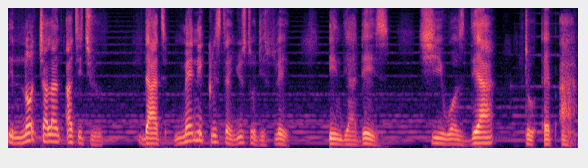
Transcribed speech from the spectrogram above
the nonchalant attitude that many Christians used to display in their days. She was there to help her,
